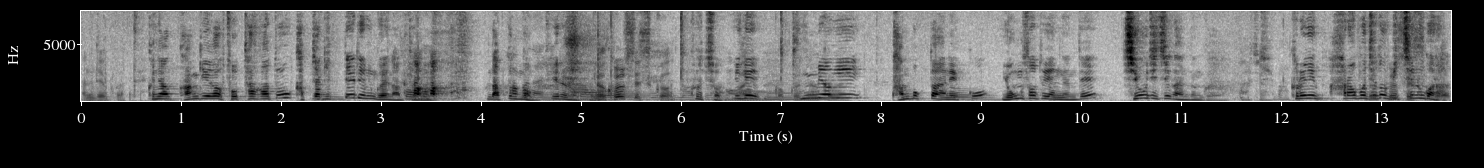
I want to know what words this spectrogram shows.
안될 것 같아. 그냥 관계가 좋다가도 갑자기 때리는 거예요, 남편이. 나쁜 놈, 이러놓고. 이거 그럴 수 있을 것 같아. 그렇죠. 이게 분명히 반복도 안 했고 용서도 했는데 지워지지가 않는 거예요. 그러니 할아버지도 미치는 거라.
